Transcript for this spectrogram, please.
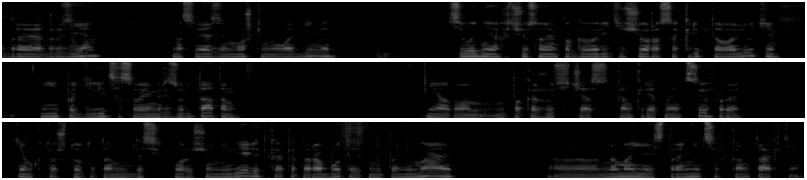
Здравия, друзья! На связи Мошкин Владимир. Сегодня я хочу с вами поговорить еще раз о криптовалюте и поделиться своим результатом. Я вот вам покажу сейчас конкретные цифры. Тем, кто что-то там до сих пор еще не верит, как это работает, не понимает. А, на моей странице ВКонтакте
